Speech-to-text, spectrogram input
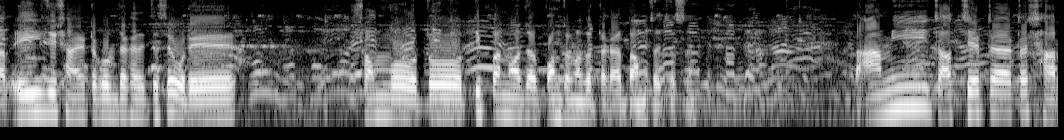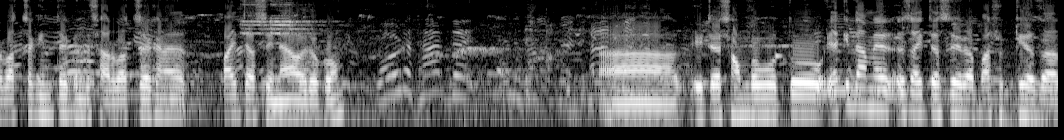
আর এই যে একটা গরু দেখা যাইতেছে, ওরে সম্ভবত তিপ্পান্ন হাজার, পঞ্চান্ন হাজার টাকা দাম চাইতেছে। আমি চাচ্ছি একটা একটা সার বাচ্চা কিনতে, কিন্তু সার বাচ্চা এখানে পাইতেছি না ওই রকম এটা সম্ভবত একই দামের চাইতেছে এরা বাষট্টি হাজার।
